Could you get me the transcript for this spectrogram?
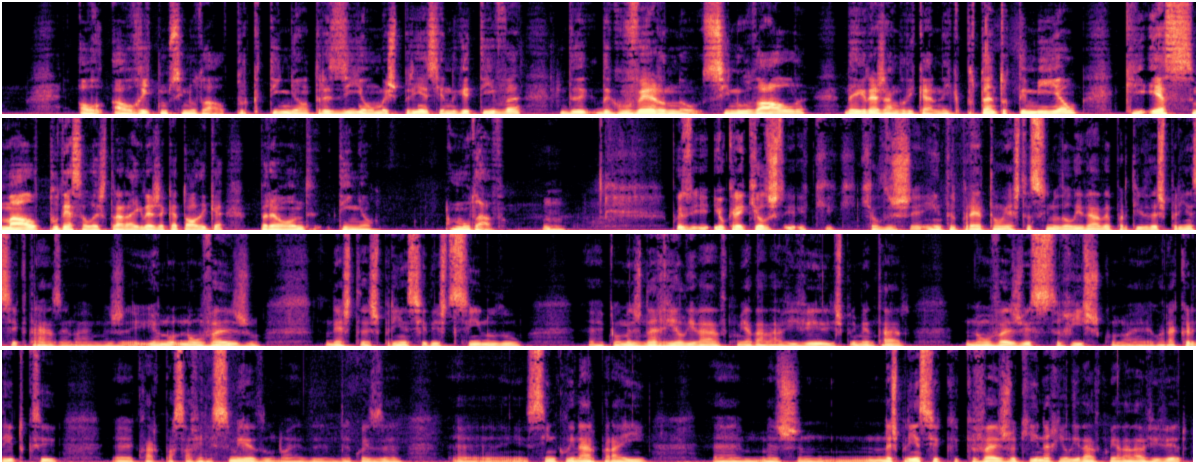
ao, ao, ritmo sinodal, porque tinham, traziam uma experiência negativa de, de, governo sinodal da Igreja Anglicana e que, portanto, temiam que esse mal pudesse alastrar a Igreja Católica para onde tinham mudado. Uhum. Pois, eu creio que eles, que, que, eles interpretam esta sinodalidade a partir da experiência que trazem, não é? Mas eu não, não vejo nesta experiência deste sínodo, pelo menos na realidade que me é dada a viver e experimentar, não vejo esse risco, não é? Agora acredito que, eh, claro que possa haver esse medo, não é? De, de a coisa eh, se inclinar para aí, mas na experiência que, que vejo aqui, na realidade que me é dada a viver,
